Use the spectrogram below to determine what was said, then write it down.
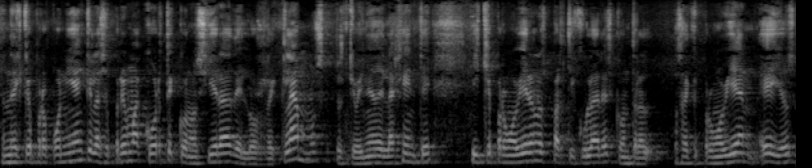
en el que proponían que la Suprema Corte conociera de los reclamos pues, que venían de la gente y que promovieran los particulares contra, o sea, que promovían ellos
